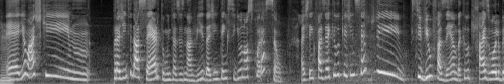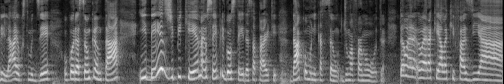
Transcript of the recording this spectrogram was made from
Uhum. É, e eu acho que hum, pra gente dar certo, muitas vezes na vida, a gente tem que seguir o nosso coração. A gente tem que fazer aquilo que a gente sempre se viu fazendo, aquilo que faz o olho brilhar, eu costumo dizer, o coração cantar. E desde pequena eu sempre gostei dessa parte da comunicação, de uma forma ou outra. Então eu era aquela que fazia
